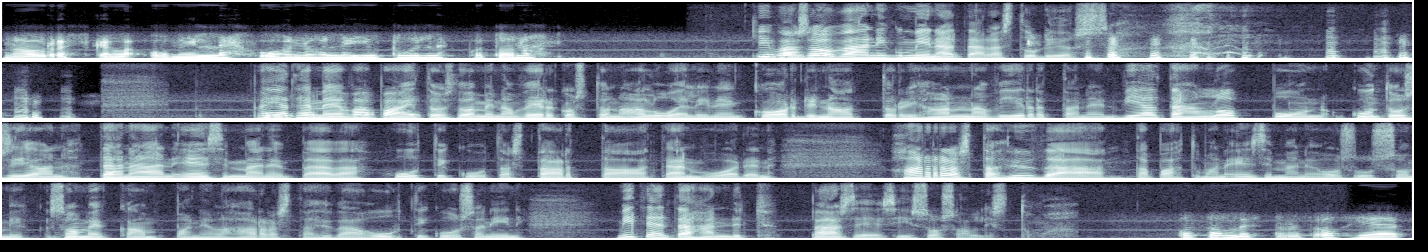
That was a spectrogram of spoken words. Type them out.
naureskella omille huonoille jutuille kotona. Kiva, se on vähän niin kuin minä täällä studiossa. Päijät vapaaehtoistoiminnan verkoston alueellinen koordinaattori Hanna Virtanen. Vielä tähän loppuun, kun tosiaan tänään ensimmäinen päivä huhtikuuta starttaa tämän vuoden Harrasta hyvää tapahtuman ensimmäinen osuus somekampanjalla Harrasta hyvää huhtikuussa, niin miten tähän nyt pääsee siis osallistumaan? Osallistumisohjeet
